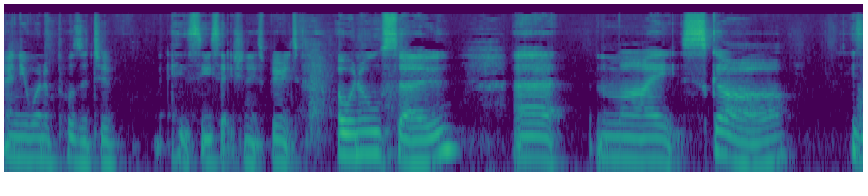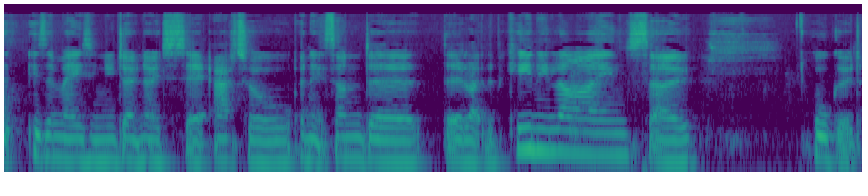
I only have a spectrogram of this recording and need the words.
and you want a positive C-section experience. Oh, and also uh, my scar is is amazing. You don't notice it at all, and it's under the like the bikini line, so all good.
